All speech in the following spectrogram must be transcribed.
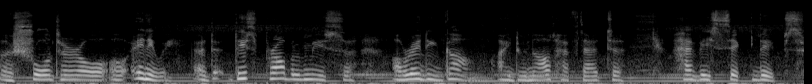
uh, shorter, or, or anyway, uh, th- this problem is uh, already gone. I do not have that uh, heavy, thick lips,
